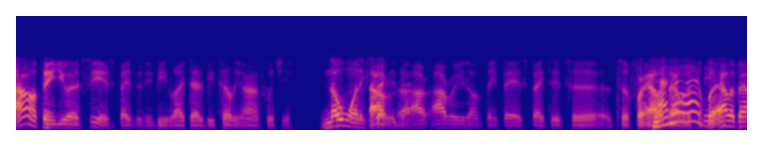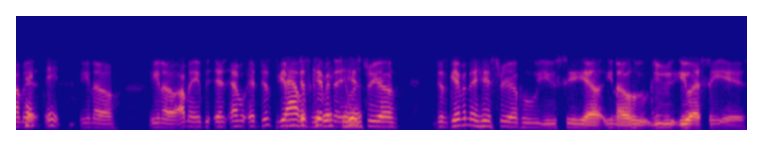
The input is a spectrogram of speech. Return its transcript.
I don't think USC is expected to be like that. To be totally honest with you. No one expected I, that. I, I really don't think they expected to to for Alabama. To, but Alabama, it, you know, you know, I mean, and, and just give, just given the history of just given the history of who UC, uh, you know, who USC is,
